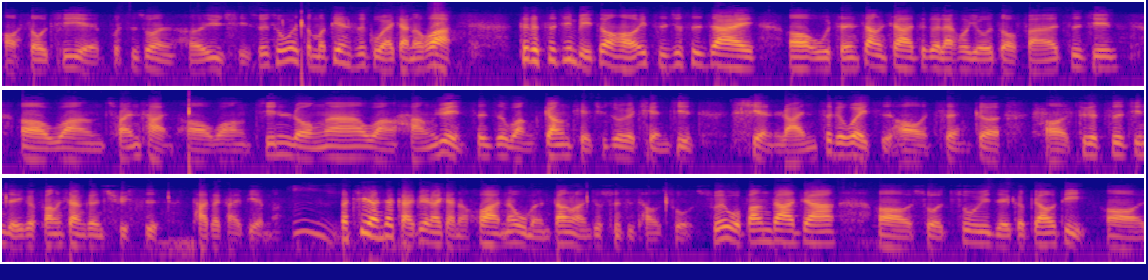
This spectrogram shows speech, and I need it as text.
哦，手机也不是说很合预期，所以说为什么电子股来讲的话，这个资金比重哈一直就是在哦五成上下这个来回游走，反而资金。哦，往船产啊，往金融啊，往航运，甚至往钢铁去做一个前进。显然，这个位置哦，整个哦，这个资金的一个方向跟趋势，它在改变嘛。嗯。那既然在改变来讲的话，那我们当然就顺势操作。所以我帮大家哦所注意的一个标的哦，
